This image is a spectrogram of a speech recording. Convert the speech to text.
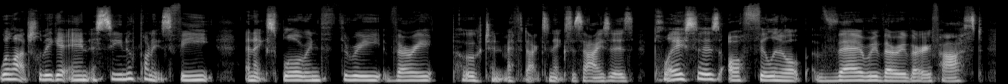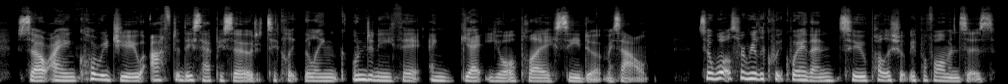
We'll actually be getting a scene up on its feet and exploring three very potent method acting exercises. Places are filling up very, very, very fast. So I encourage you after this episode to click the link underneath it and get your place so you don't miss out. So, what's a really quick way then to polish up your performances?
